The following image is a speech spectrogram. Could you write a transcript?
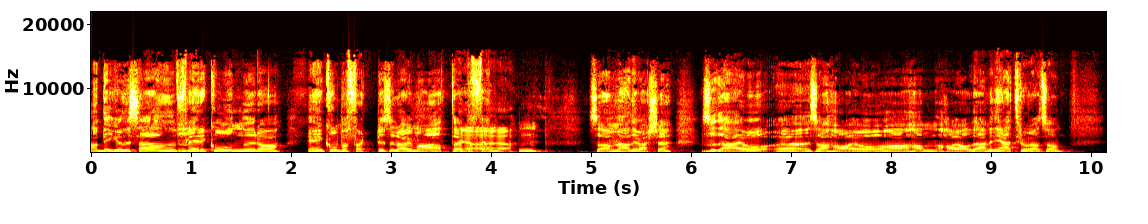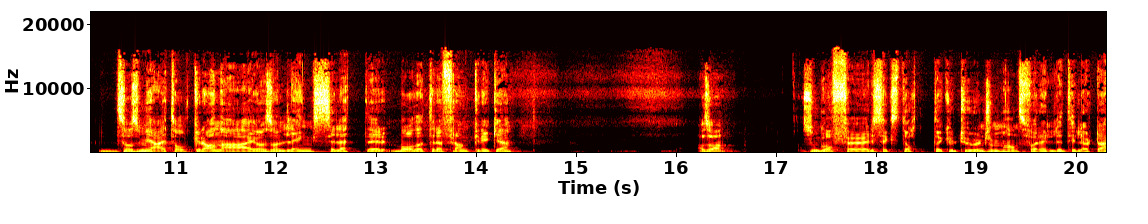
han digger jo disse her. Han, flere mm. koner, og en kone på 40 som lager mat, og en ja, på 15. Ja. Så han har diverse. Så det er jo, øh, så han har jo, han har jo alle det. her. Men jeg tror at sånn, sånn som jeg tolker han, er jo en sånn lengsel etter både etter Frankrike altså, Som går før 68-kulturen, som hans foreldre tilhørte.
